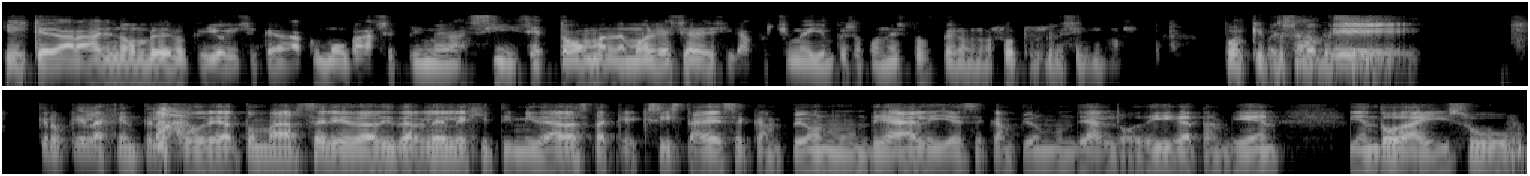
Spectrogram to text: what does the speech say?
Y quedará el nombre de lo que yo hice, quedará como base primera. Sí, se toman la molestia de decir, ah, pues Chimeyo empezó con esto, pero nosotros le seguimos. Porque pues, pues creo que creo que la gente le podría tomar seriedad y darle legitimidad hasta que exista ese campeón mundial y ese campeón mundial lo diga también viendo ahí su,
